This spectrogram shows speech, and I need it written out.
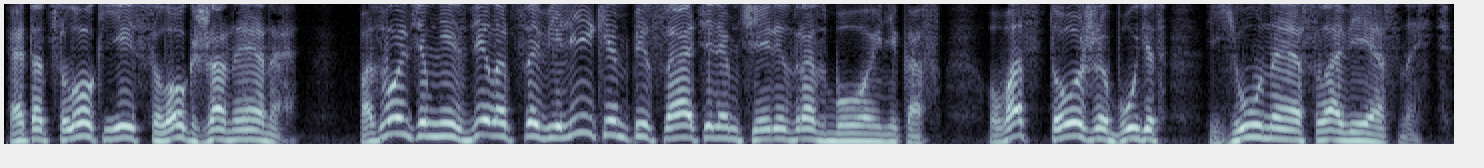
Этот слог есть слог Жанена. Позвольте мне сделаться великим писателем через разбойников. У вас тоже будет юная словесность.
